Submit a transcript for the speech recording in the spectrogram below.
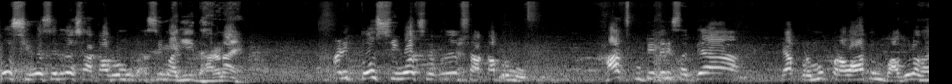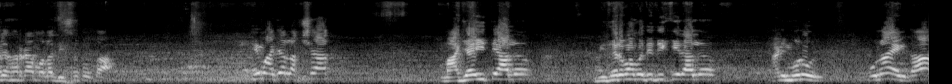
तो शिवसेनेचा शाखा प्रमुख अशी माझी धारणा आहे. आणि तो शिवसेनेचा शाखा प्रमुख हाच कुठेतरी सध्या त्या प्रमुख प्रवाहातून बाजूला झाल्यासारखा मला दिसत होता. हे माझ्या लक्षात माझ्या इथे आलं. विदर्भामध्ये देखील आलं. आणि म्हणून पुन्हा एकदा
